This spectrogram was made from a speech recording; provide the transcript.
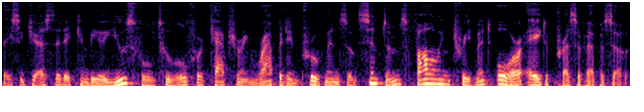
They suggest that it can be a useful tool for capturing rapid improvements of symptoms following treatment or a depressive episode.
